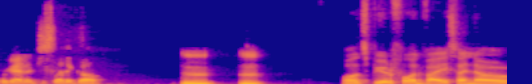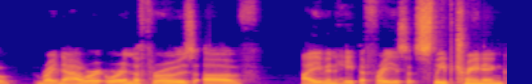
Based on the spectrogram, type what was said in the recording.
Forget it. Just let it go. Mm, mm. Well, it's beautiful advice. I know right now we're we're in the throes of I even hate the phrase sleep training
